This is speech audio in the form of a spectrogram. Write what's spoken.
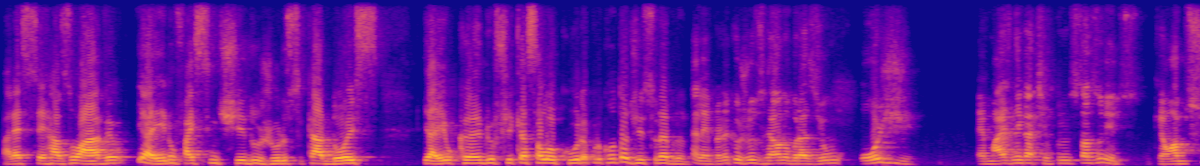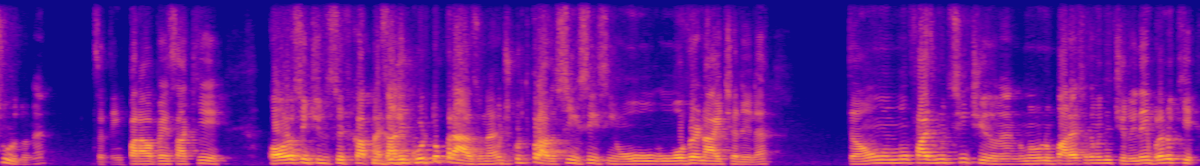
parece ser razoável, e aí não faz sentido o juros ficar 2 e aí o câmbio fica essa loucura por conta disso, né, Bruno? É, lembrando que o juros real no Brasil hoje é mais negativo que nos Estados Unidos, o que é um absurdo, né? Você tem que parar para pensar que qual é o sentido de você ficar aplicado é de curto prazo, né? O de curto prazo, sim, sim, sim. O, o overnight ali, né? Então não faz muito sentido, né? Não, não parece fazer muito sentido. E lembrando que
